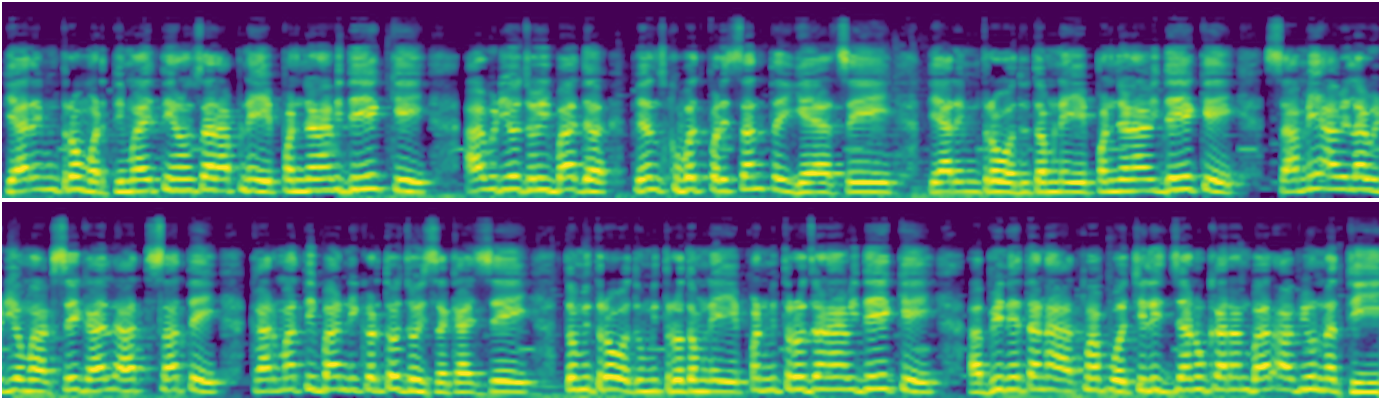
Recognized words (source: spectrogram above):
ત્યારે, મિત્રો, મળતી માહિતી અનુસાર આપણે એ પણ જણાવી દઈએ કે આ વીડિયો જોઈ બાદ ફેન્સ ખૂબ જ પરેશાન થઈ ગયા છે. ત્યારે મિત્રો, વધુ તમને એ પણ જણાવી દઈએ કે સામે આવેલા વિડીયોમાં અક્ષય ઘાયલ હાથ સાથે કારમાંથી બહાર નીકળતો જોઈ શકાય છે. તો મિત્રો, વધુ મિત્રો તમને એ પણ મિત્રો જણાવી દઈએ કે અભિનેતાના હાથમાં પહોંચેલી ઇજાનું કારણ બહાર આવ્યું નથી.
